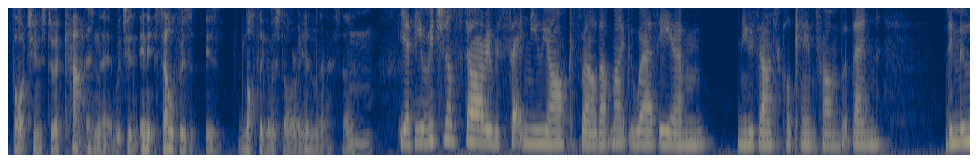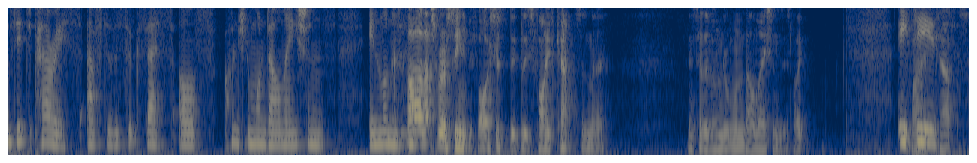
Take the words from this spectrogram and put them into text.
fortunes to a cat, isn't it? Which is in itself is is nothing of a story, isn't it? So Yeah, the original story was set in New York as well. That might be where the um, news article came from. But then they moved it to Paris after the success of 101 Dalmatians in London. oh, that's where I've seen it before. It's just but it's five cats, isn't it? Instead of 101 Dalmatians, it's like it five is. cats.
